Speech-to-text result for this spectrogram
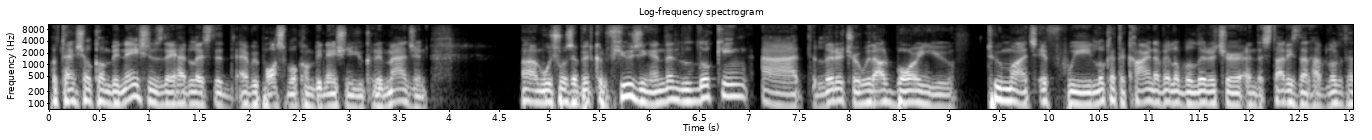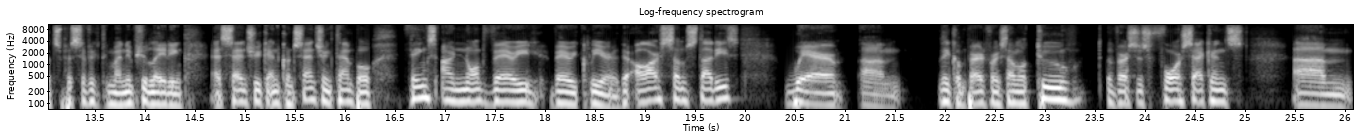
potential combinations, they had listed every possible combination you could imagine, um, which was a bit confusing. And then looking at the literature without boring you too much, if we look at the current available literature and the studies that have looked at specifically manipulating eccentric and concentric tempo, things are not very, very clear. There are some studies where um, they compared, for example, two versus four seconds um,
